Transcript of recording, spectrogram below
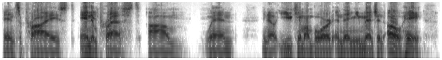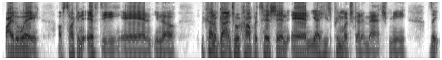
and surprised and impressed um, when you know you came on board and then you mentioned, oh hey, by the way, I was talking to Ifti and you know we kind of got into a competition and yeah, he's pretty much gonna match me. I was like,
